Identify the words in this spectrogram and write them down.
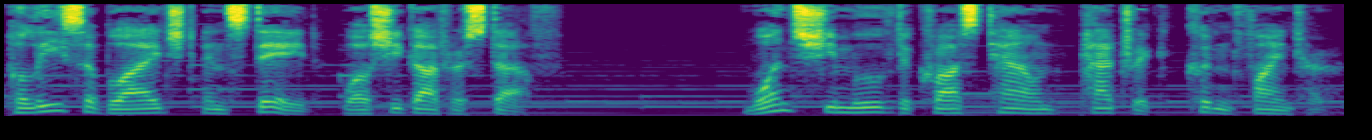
Police obliged and stayed while she got her stuff. Once she moved across town Patrick couldn't find her.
